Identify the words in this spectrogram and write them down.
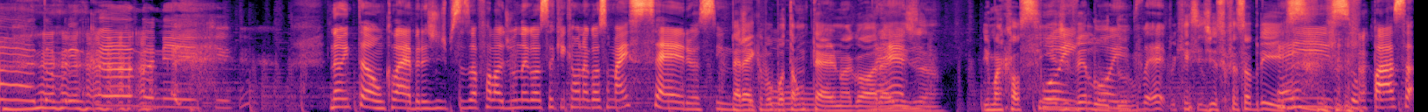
Tô brincando, Nick. Não, então, Kleber, a gente precisa falar de um negócio aqui que é um negócio mais sério, assim. Peraí que eu vou tipo, botar um terno agora, né, Isa. E uma calcinha Põe, de veludo. põe. É- Porque esse disco é sobre É isso. isso, passa,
